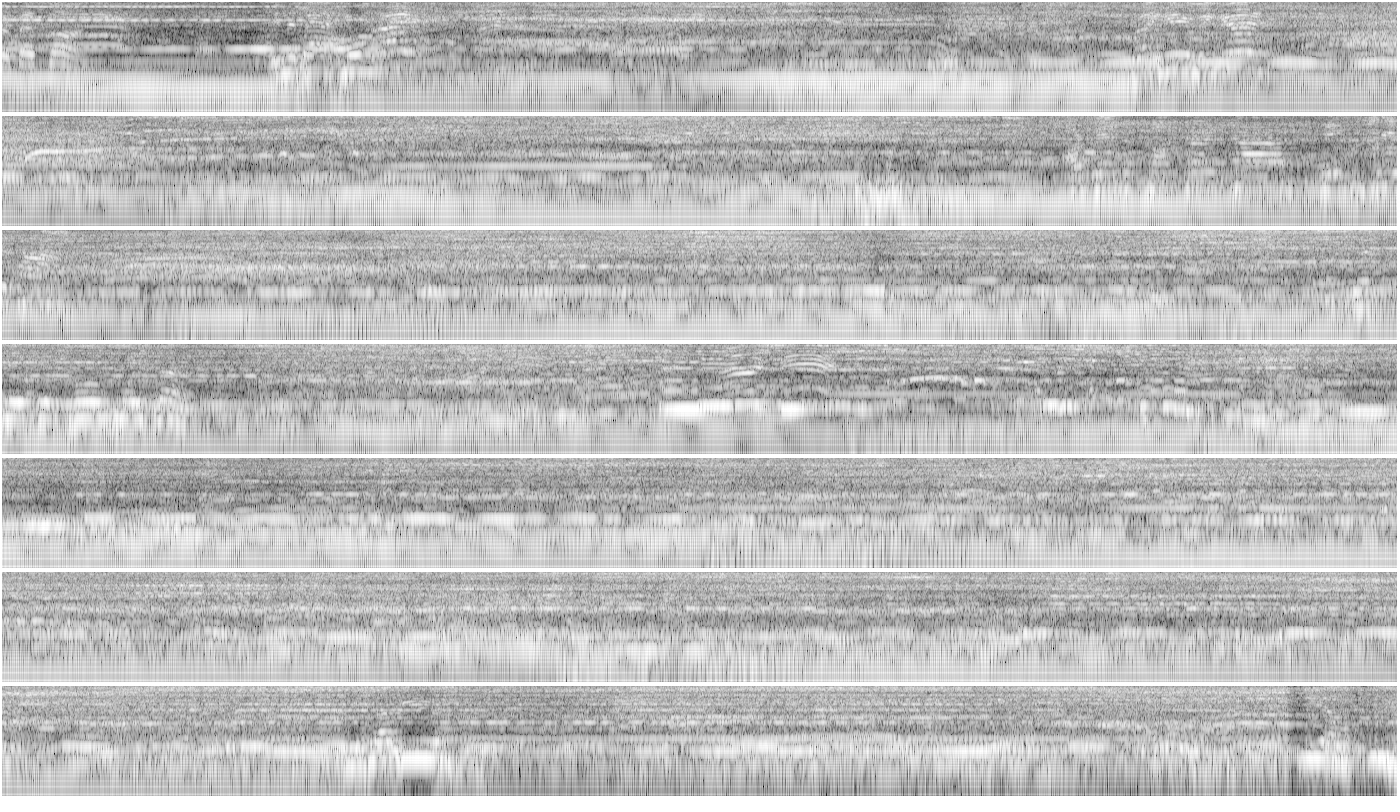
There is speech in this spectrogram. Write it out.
Our best song. In the back, you alright? Right here, we good? Our band is called Turnstile. Thank you for your time. Shake this whole up. Yes.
